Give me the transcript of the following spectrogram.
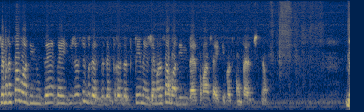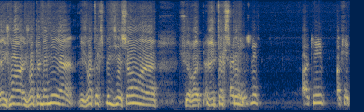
J'aimerais savoir des nouvelles. Ben, je sais que vous êtes, vous êtes très occupé, mais j'aimerais savoir des nouvelles, comment ça a été votre comparution. Ben, je vais, je vais te donner, euh, je vais t'expédier ça euh, sur un, texto. OK, OK.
